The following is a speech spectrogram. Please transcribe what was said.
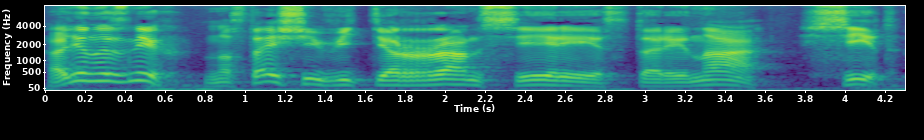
Один из них – настоящий ветеран серии «Старина» Сид,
